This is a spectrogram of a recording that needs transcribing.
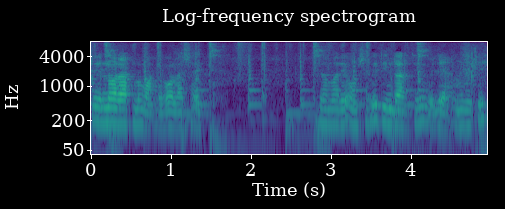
चाहिँ नराख्नु भनेको होला सायद। जमारे औँसीकै दिन राख्थ्यो अहिले हामीले चाहिँ।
